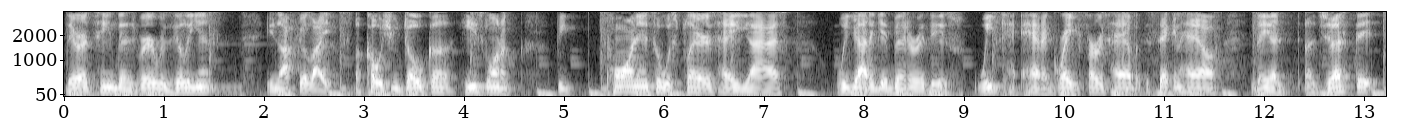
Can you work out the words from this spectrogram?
they're a team that's very resilient. You know, I feel like a coach Udoka, he's to be pouring into his players, hey guys, we got to get better at this. We had a great first half, but the second half, they adjusted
